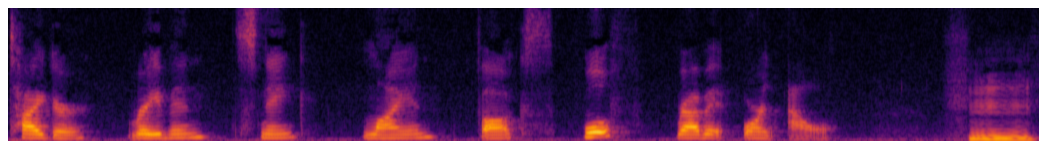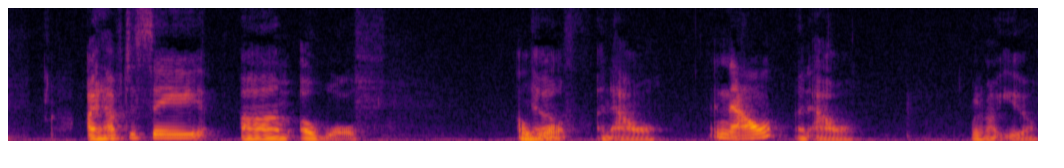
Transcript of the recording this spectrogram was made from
tiger, raven, snake, lion, fox, wolf, rabbit, or an owl? Hmm. I'd have to say um a wolf. A no, wolf. An owl. An owl? An owl. What about you?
